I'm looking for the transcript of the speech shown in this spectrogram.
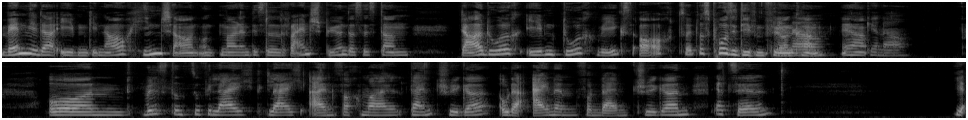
wenn wir da eben genau hinschauen und mal ein bisschen reinspüren, dass es dann dadurch eben durchwegs auch zu etwas Positivem führen genau, kann. Ja. Genau. Und willst uns du vielleicht gleich einfach mal deinen Trigger oder einen von deinen Triggern erzählen? Ja.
